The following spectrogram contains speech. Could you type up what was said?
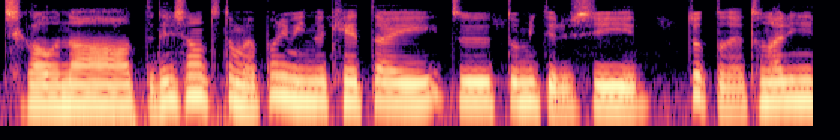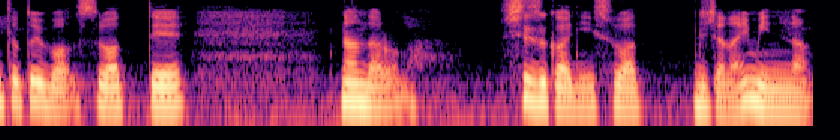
違うなって。電車乗っててもやっぱりみんな携帯ずっと見てるしちょっとね隣に例えば座ってなんだろうな。静かに座るじゃない？みんな。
